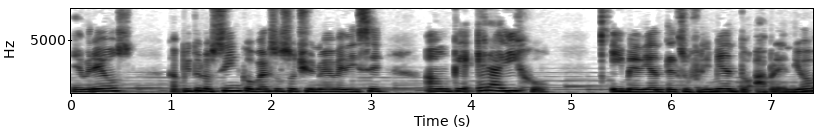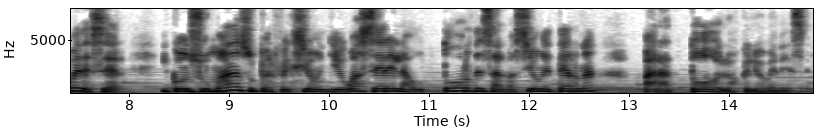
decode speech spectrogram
Hebreos capítulo 5 versos 8 y 9 dice, aunque era hijo, y mediante el sufrimiento aprendió a obedecer y consumada su perfección llegó a ser el autor de salvación eterna para todos los que le obedecen.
